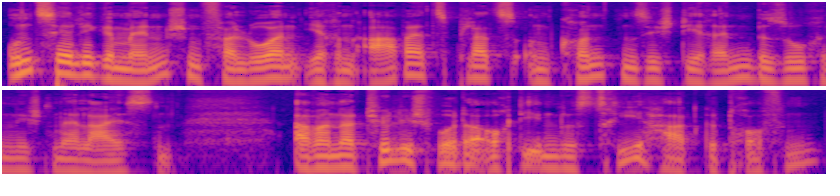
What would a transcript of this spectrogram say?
Unzählige Menschen verloren ihren Arbeitsplatz und konnten sich die Rennbesuche nicht mehr leisten. Aber natürlich wurde auch die Industrie hart getroffen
